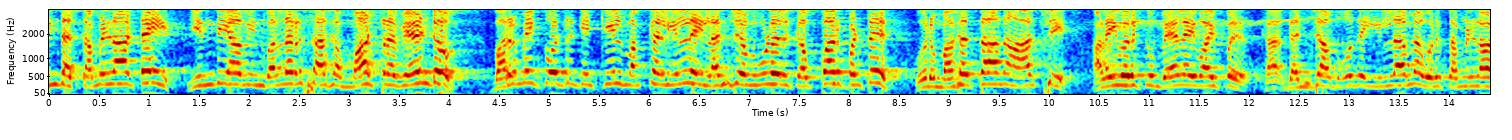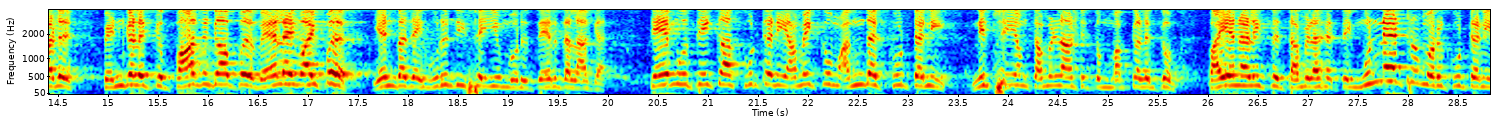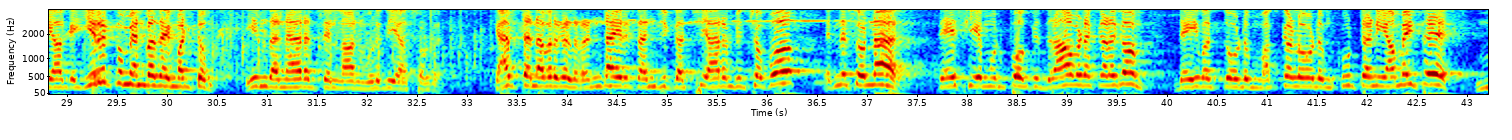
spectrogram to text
இந்த தமிழ்நாட்டை இந்தியாவின் வல்லரசாக மாற்ற வேண்டும் வறுமை கோட்டுக்கு கீழ் மக்கள் இல்லை லஞ்ச ஊழலுக்கு அப்பாற்பட்டு ஒரு மகத்தான ஆட்சி. அனைவருக்கும் வேலை வாய்ப்பு க- கஞ்சா போதை இல்லாம ஒரு தமிழ்நாடு. பெண்களுக்கு பாதுகாப்பு வேலை வாய்ப்பு என்பதை உறுதி செய்யும் ஒரு தேர்தலாக. தேமுதிக கூட்டணி அமைக்கும் அந்த கூட்டணி நிச்சயம் தமிழ்நாட்டுக்கும் மக்களுக்கும் பயனளித்து தமிழகத்தை முன்னேற்றும் ஒரு கூட்டணியாக இருக்கும் என்பதை மட்டும் இந்த நேரத்தில் நான் உறுதியா சொல்றேன். கேப்டன் அவர்கள் ரெண்டாயிரத்தி அஞ்சு கட்சி ஆரம்பிச்சப்போ என்ன சொன்னார்? தேசிய முற்போக்கு திராவிட கழகம் தெய்வத்தோடும் மக்களோடும் கூட்டணி அமைத்து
